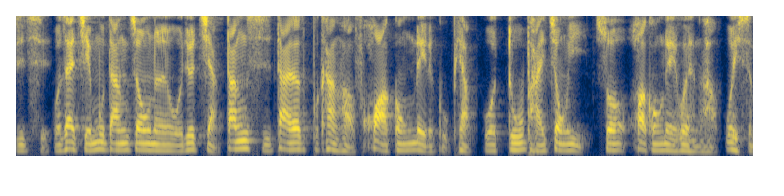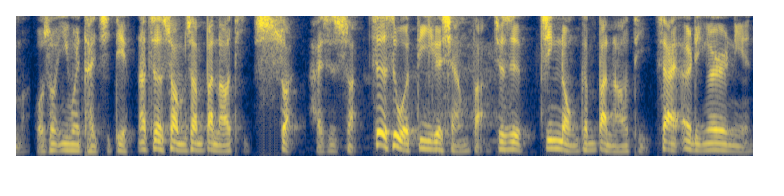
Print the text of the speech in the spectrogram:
支持我在节目当中呢，我就讲当时大家都不看好化工类的股票，我独排众议说化工类会很好，为什么？我说因为台积电，那这算不算半导体？算。还是算？这是我第一个想法，就是金融跟半导体在二零二二年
